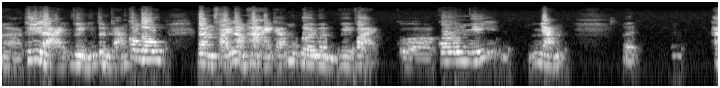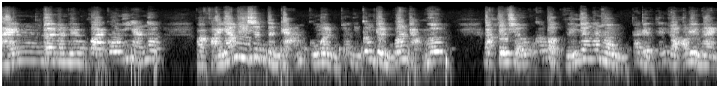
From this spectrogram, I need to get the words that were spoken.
à, thi lại vì những tình cảm không đâu đành phải làm hại cả một đời mình vì vài uh, cô nhí nhảnh hại đời mình vì một vài cô nhí nhảnh thôi. Và phải dám hy sinh tình cảm của mình cho những công trình quan trọng hơn. Đặt tiểu sử của các bậc vĩ nhân anh hùng ta đều thấy rõ điều này.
